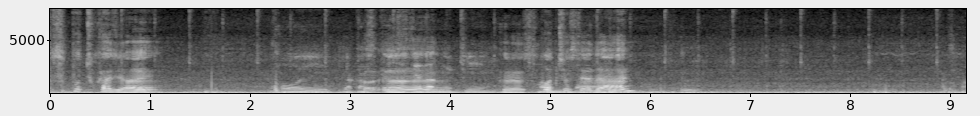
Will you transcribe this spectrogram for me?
스포츠카죠 거의 약간 어, 스포츠 어, 세단 어. 느낌 그 스포츠 차입니다. 세단 음. 차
